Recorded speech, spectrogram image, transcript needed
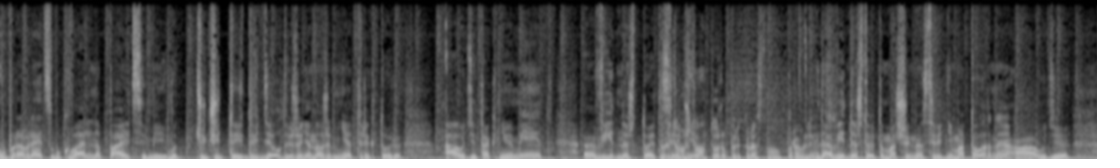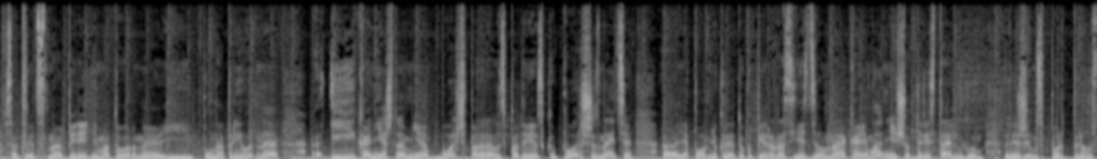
Управляется буквально пальцами. Вот чуть-чуть ты делал движение, она уже меняет траекторию. Audi так не умеет. Э, видно, что это... При средне... том, что он тоже прекрасно управляется. Да, видно, что это машина среднемоторная, а Audi, соответственно, переднемоторная и полноприводная. И, конечно, мне больше понравилась под подвеска Porsche. Знаете, э, я помню, когда я только первый раз ездил на Каймане, еще дорестайлинговом, режим Sport Plus,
